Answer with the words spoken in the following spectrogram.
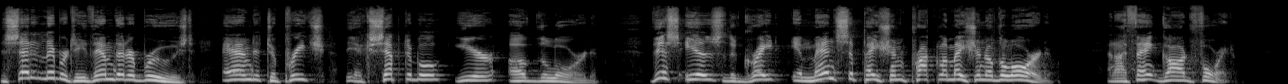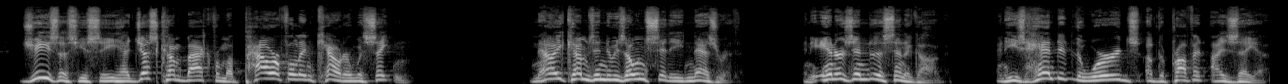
to set at liberty them that are bruised, and to preach the acceptable year of the Lord. This is the great emancipation proclamation of the Lord, and I thank God for it. Jesus, you see, had just come back from a powerful encounter with Satan. Now he comes into his own city, Nazareth, and he enters into the synagogue, and he's handed the words of the prophet Isaiah.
